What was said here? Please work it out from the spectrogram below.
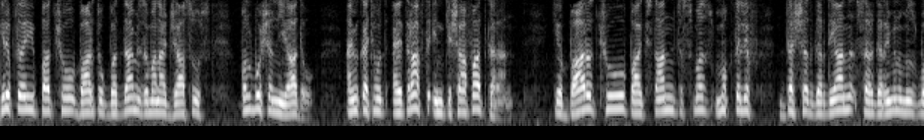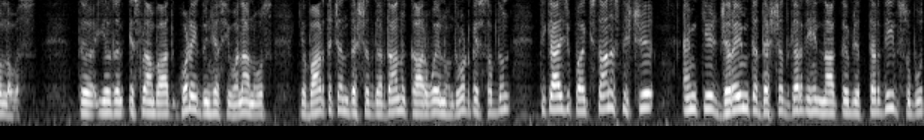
گرفتاری پتہ بھارتک بدنام زمانہ جاسوس کلبھوشن یادو، امہ کتھ ہند اعتراف تو انکشافات کران کہ بھارت پاکستان مز مختلف دہشت گردیان سرگرمین مز ملوث۔ تو یل زن اسلام آباد گوڑے دنیا ونان اس کہ بھارت چن دہشت گردان کاروائن ہند روٹ گھ سپدن، تکیاز پاکستانس نش ام کی جرائم تو دہشت گردی ہند ناقابل تردید ثبوت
